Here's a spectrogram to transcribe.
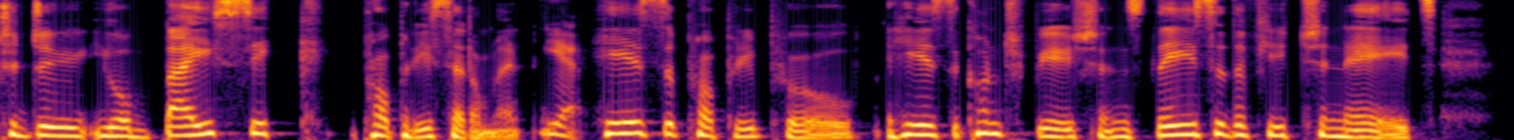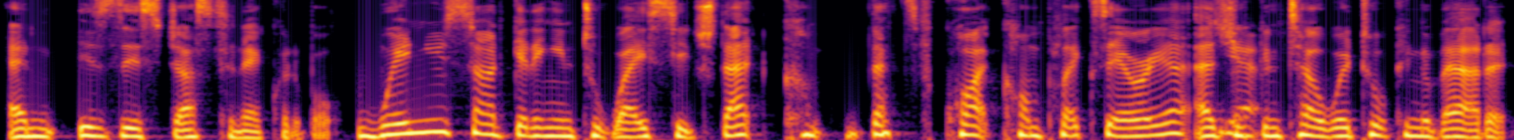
to do your basic property settlement. Yeah. Here's the property pool. Here's the contributions. These are the future needs. And is this just and equitable? When you start getting into wastage, that com- that's quite complex area. As Yeah. you can tell, we're talking about it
